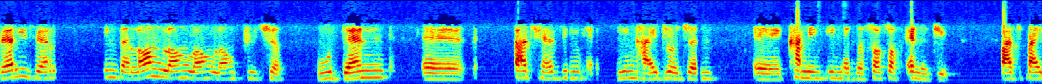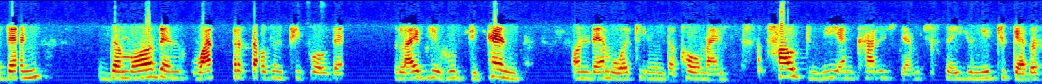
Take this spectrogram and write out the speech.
very, very in the long, long, long, long future would then uh, start having green hydrogen uh, coming in as a source of energy. But by then, the more than 100,000 people that livelihood depends on them working in the coal mines, how do we encourage them to say, you need to get a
